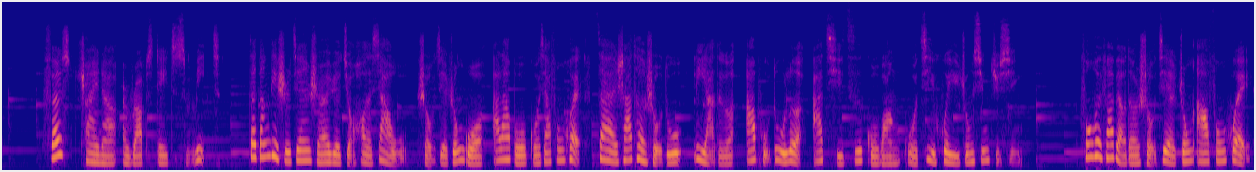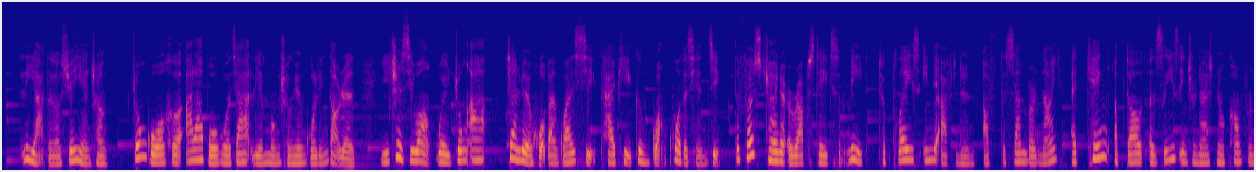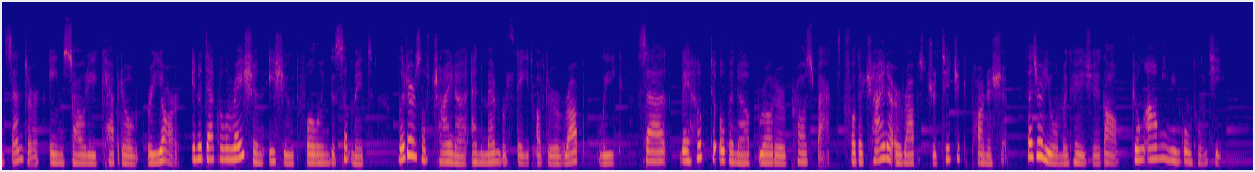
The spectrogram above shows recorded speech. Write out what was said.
（First China Arab States Summit）。在当地时间十二月九号的下午，首届中国阿拉伯国家峰会在沙特首都利雅得阿卜杜勒阿齐兹国王国际会议中心举行。峰会发表的首届中阿峰会利雅得宣言称，中国和阿拉伯国家联盟成员国领导人一致希望为中阿战略伙伴关系开辟更广阔的前景。The first China-Arab State Summit took place in the afternoon of December 9th at King Abdul Aziz International Conference Center in Saudi capital Riyadh. In a declaration issued following the summit, leaders of China and member states of the Arab League said they hope to open up broader prospects for the China-Arab strategic partnership. 在这里，我们可以学到中阿命运共同体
